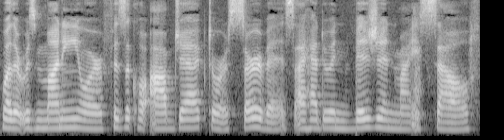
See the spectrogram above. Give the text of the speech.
whether it was money or a physical object or a service, I had to envision myself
